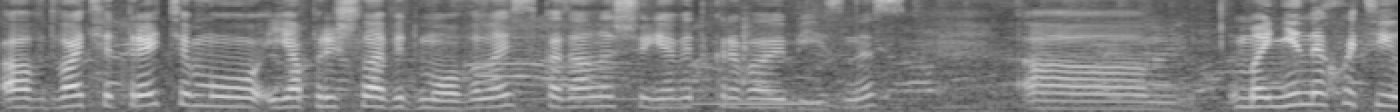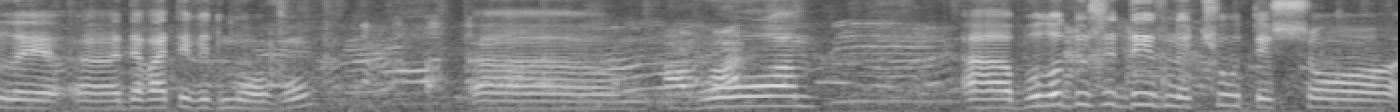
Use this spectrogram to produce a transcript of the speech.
а в 23-му я прийшла, відмовилась, сказала, що я відкриваю бізнес. Мені не хотіли е, давати відмову, е, бо Е, Було дуже дивно чути, що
